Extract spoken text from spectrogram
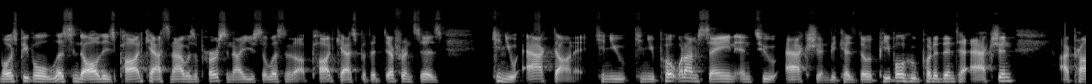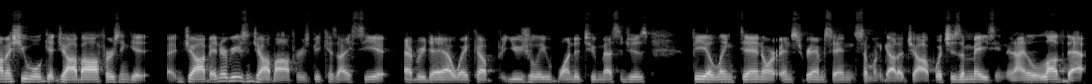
Most people listen to all these podcasts and I was a person I used to listen to a podcast, but the difference is can you act on it can you can you put what i'm saying into action because the people who put it into action i promise you will get job offers and get uh, job interviews and job offers because i see it every day i wake up usually one to two messages via linkedin or instagram saying someone got a job which is amazing and i love that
